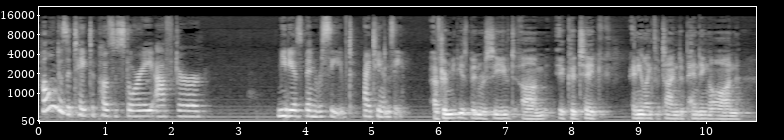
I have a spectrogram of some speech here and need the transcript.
How long does it take to post a story after media's been received by TMZ? After media's been received, um, it could take any length of time depending on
